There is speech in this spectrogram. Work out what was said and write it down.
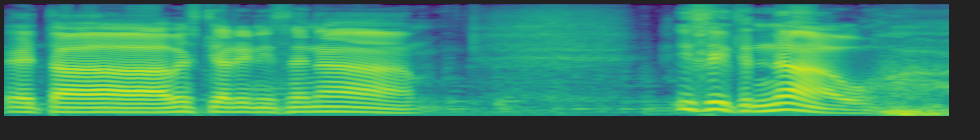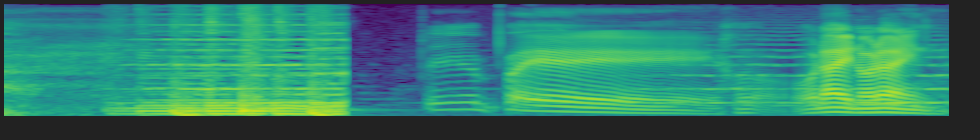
eta bestiaren izena Is it now? Epe, eh, orain, orain.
